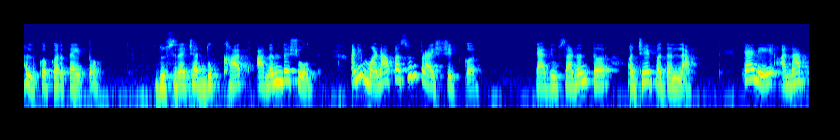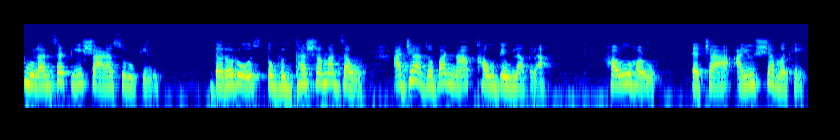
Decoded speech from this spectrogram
हलकं करता येतं. दुसऱ्याच्या दुःखात आनंद शोध आणि मनापासून प्रायश्चित कर. त्या दिवसानंतर अजय बदलला. त्याने अनाथ मुलांसाठी शाळा सुरू केली. दररोज तो वृद्धाश्रमात जाऊन आजी आजोबांना खाऊ देऊ लागला. हळूहळू त्याच्या आयुष्यामध्ये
